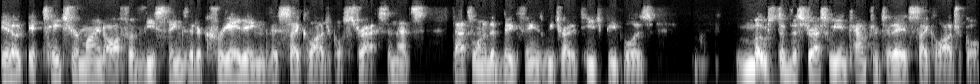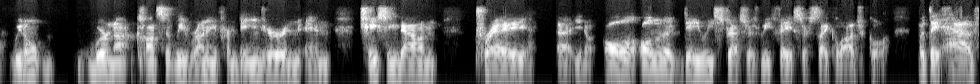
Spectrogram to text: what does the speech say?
it it takes your mind off of these things that are creating this psychological stress. And that's that's one of the big things we try to teach people is most of the stress we encounter today is psychological. We don't we're not constantly running from danger and, and chasing down prey. Uh, you know all all of the daily stressors we face are psychological but they have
